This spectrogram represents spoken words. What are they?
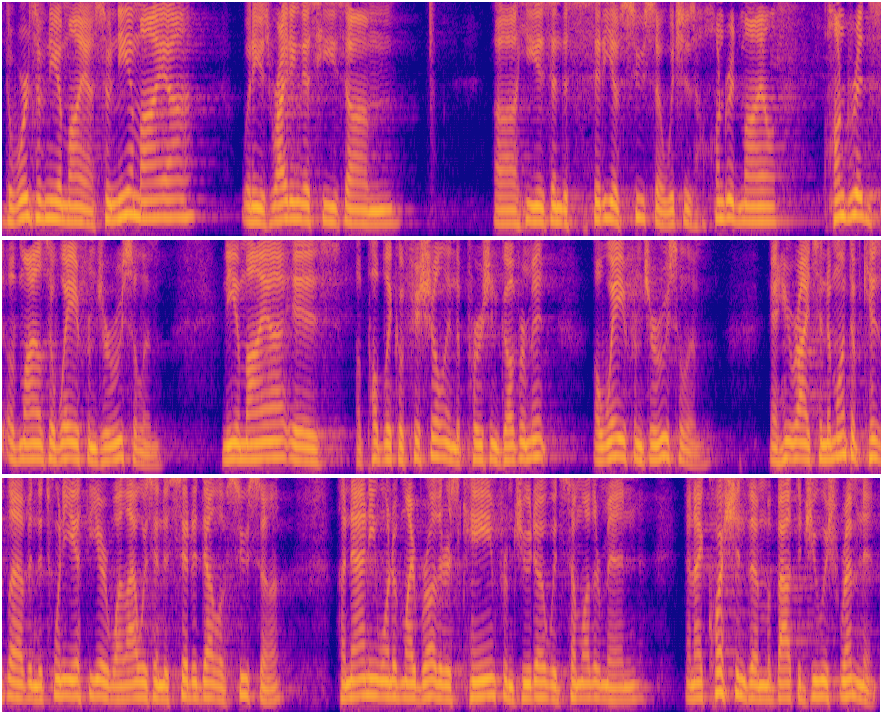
The words of Nehemiah. So Nehemiah, when he's writing this, he's um, uh, he is in the city of Susa, which is hundred mile, hundreds of miles away from Jerusalem. Nehemiah is a public official in the Persian government, away from Jerusalem. And he writes, In the month of Kislev, in the 20th year, while I was in the citadel of Susa, Hanani, one of my brothers, came from Judah with some other men and I questioned them about the Jewish remnant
